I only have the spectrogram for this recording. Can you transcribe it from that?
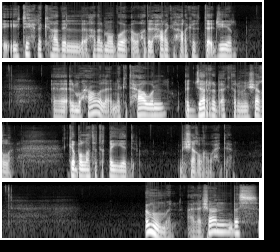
يتيح لك هذا هذا الموضوع أو هذه الحركة حركة التأجير آه، المحاولة إنك تحاول تجرب أكثر من شغلة قبل لا تتقيد بشغلة واحدة. عموما علشان بس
